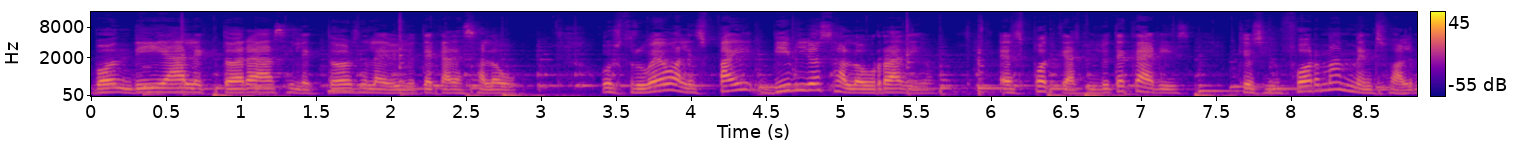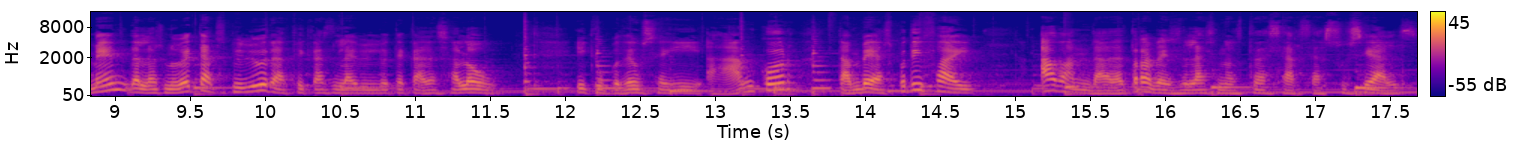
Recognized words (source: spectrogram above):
Bon dia, lectores i lectors de la Biblioteca de Salou. Us trobeu a l'espai Biblio Salou Ràdio, els podcasts bibliotecaris que us informen mensualment de les novetats bibliogràfiques de la Biblioteca de Salou i que podeu seguir a Anchor, també a Spotify, a banda de través de les nostres xarxes socials.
